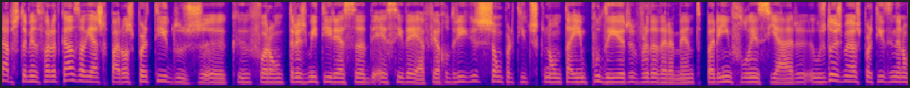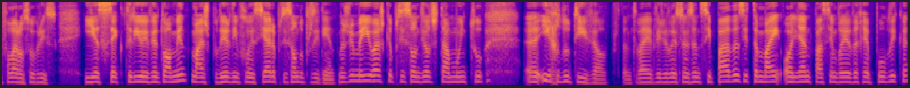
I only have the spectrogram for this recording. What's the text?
Está absolutamente fora de causa. Aliás, repara, os partidos uh, que foram transmitir essa, essa ideia a Ferro Rodrigues são partidos que não têm poder verdadeiramente para influenciar. Os dois maiores partidos ainda não falaram sobre isso. E esses é que teriam eventualmente mais poder de influenciar a posição do presidente. Mas, no meio, eu acho que a posição deles está muito uh, irredutível. Portanto, vai haver eleições antecipadas e também, olhando para a Assembleia da República,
